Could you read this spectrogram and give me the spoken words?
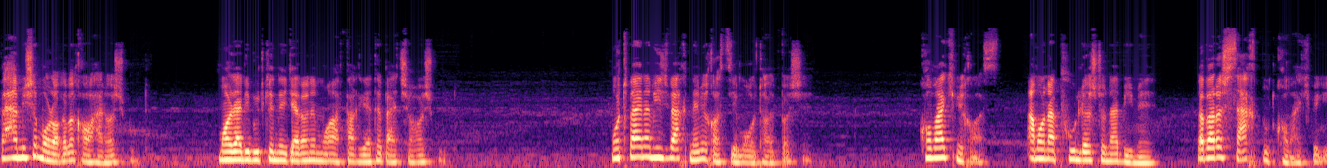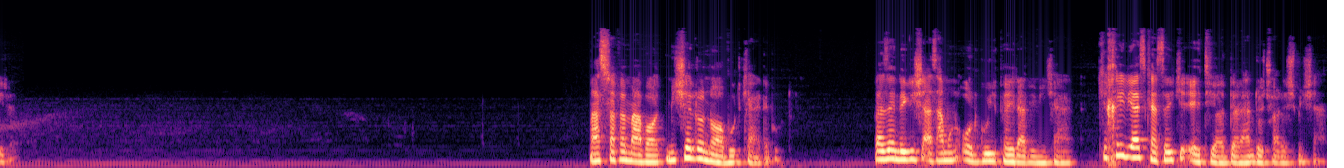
و همیشه مراقب خواهرهاش بود. مادری بود که نگران موفقیت بچه هاش بود. مطمئنم هیچ وقت نمی‌خواست یه معتاد باشه. کمک می‌خواست اما نه پول داشت و نه بیمه و براش سخت بود کمک بگیره. مصرف مواد میشل رو نابود کرده بود و زندگیش از همون الگویی پیروی می‌کرد که خیلی از کسایی که اعتیاد دارن دچارش میشن.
